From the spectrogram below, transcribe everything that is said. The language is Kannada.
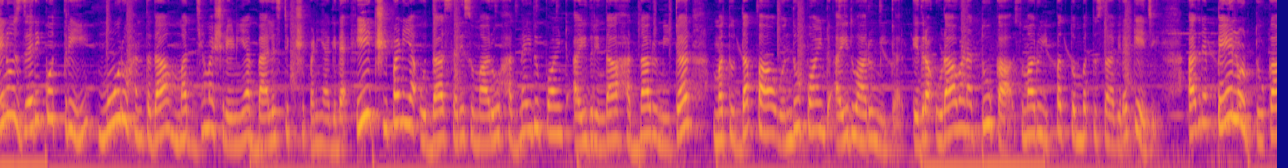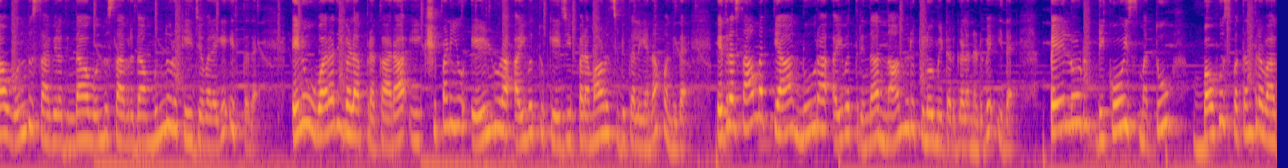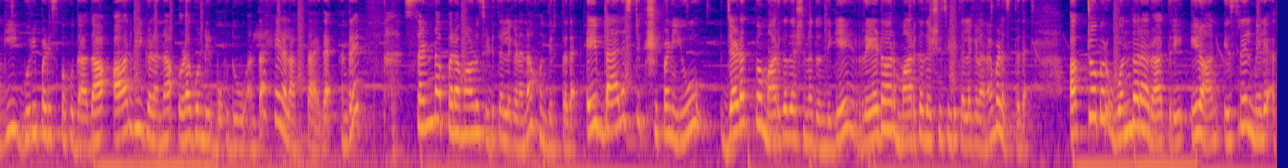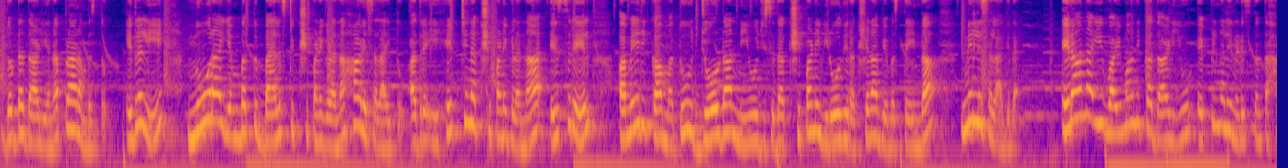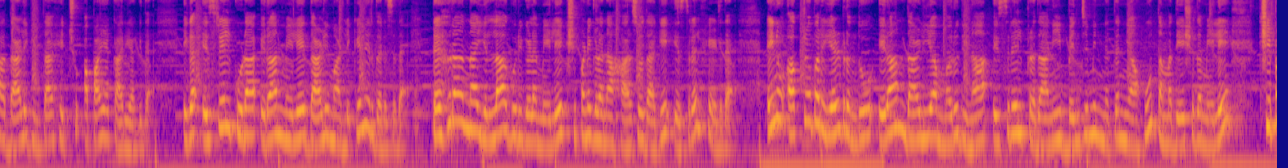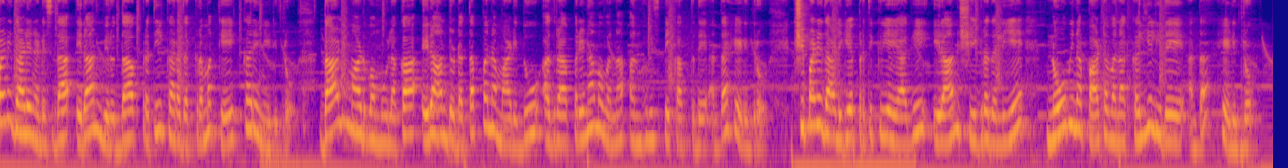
ಇನ್ನು ಜೆರಿಕೋ ತ್ರೀ ಮೂರು ಹಂತದ ಮಧ್ಯಮ ಶ್ರೇಣಿಯ ಬ್ಯಾಲಿಸ್ಟಿಕ್ ಕ್ಷಿಪಣಿಯಾಗಿದೆ. ಈ ಕ್ಷಿಪಣಿಯ ಉದ್ದ ಸರಿಸುಮಾರು ಹದಿನೈದು ಪಾಯಿಂಟ್ ಐದರಿಂದ ಹದಿನಾರು ಮೀಟರ್ ಮತ್ತು ದಪ್ಪ ಒಂದು ಪಾಯಿಂಟ್ ಐದು ಆರು ಮೀಟರ್. ಇದರ ಉಡಾವಣಾ ತೂಕ ಸುಮಾರು ಇಪ್ಪತ್ತೊಂಬತ್ತು ಸಾವಿರ ಕೆಜಿ. ಆದರೆ ಪೇಲೋಡ್ ತೂಕ ಒಂದು ಸಾವಿರದಿಂದ ಒಂದು ಸಾವಿರದ ಮುನ್ನೂರು ಕೆಜಿಯವರೆಗೆ ಇರ್ತದೆ. ಇನ್ನು ವರದಿಗಳ ಪ್ರಕಾರ ಈ ಕ್ಷಿಪಣಿಯು ಏಳ್ನೂರ ಐವತ್ತು ಕೆಜಿ ಪರಮಾಣು ಸಿಡಿತಲೆಯನ್ನು ಹೊಂದಿದೆ. ಇದರ ಸಾಮರ್ಥ್ಯ ನೂರ ಐವತ್ತರಿಂದ ನಾನ್ನೂರು ಕಿಲೋಮೀಟರ್ಗಳ ನಡುವೆ ಇದೆ. ಪೇಲೋಡ್, ಡಿಕೋಯ್ಸ್ ಮತ್ತು ಬಹು ಸ್ವತಂತ್ರವಾಗಿ ಗುರಿಪಡಿಸಬಹುದಾದ ಆರ್ ವಿಗಳನ್ನು ಒಳಗೊಂಡಿರಬಹುದು ಅಂತ ಹೇಳಲಾಗ್ತಾ ಇದೆ. ಅಂದ್ರೆ ಸಣ್ಣ ಪರಮಾಣು ಸಿಡಿತಲೆಗಳನ್ನು ಹೊಂದಿರ್ತದೆ. ಈ ಬ್ಯಾಲಿಸ್ಟಿಕ್ ಕ್ಷಿಪಣಿಯು ಜಡತ್ವ ಮಾರ್ಗದರ್ಶನದೊಂದಿಗೆ ರೇಡಾರ್ ಮಾರ್ಗದರ್ಶಿ ಸಿಡಿತಲೆಗಳನ್ನು ಬಳಸುತ್ತದೆ ಅಕ್ಟೋಬರ್ ಒಂದರ ರಾತ್ರಿ ಇರಾನ್ ಇಸ್ರೇಲ್ ಮೇಲೆ ಅತಿದೊಡ್ಡ ದಾಳಿಯನ್ನು ಪ್ರಾರಂಭಿಸಿತು. ಇದರಲ್ಲಿ ನೂರ ಎಂಬತ್ತು ಬ್ಯಾಲಿಸ್ಟಿಕ್ ಕ್ಷಿಪಣಿಗಳನ್ನು ಹಾರಿಸಲಾಯಿತು. ಆದರೆ ಈ ಹೆಚ್ಚಿನ ಕ್ಷಿಪಣಿಗಳನ್ನು ಇಸ್ರೇಲ್, ಅಮೆರಿಕ ಮತ್ತು ಜೋರ್ಡಾನ್ ನಿಯೋಜಿಸಿದ ಕ್ಷಿಪಣಿ ವಿರೋಧಿ ರಕ್ಷಣಾ ವ್ಯವಸ್ಥೆಯಿಂದ ನಿಲ್ಲಿಸಲಾಗಿದೆ. ಇರಾನ್ನ ಈ ವೈಮಾನಿಕ ದಾಳಿಯು ಏಪ್ರಿಲ್ನಲ್ಲಿ ನಡೆಸಿದಂತಹ ದಾಳಿಗಿಂತ ಹೆಚ್ಚು ಅಪಾಯಕಾರಿಯಾಗಿದೆ. ಈಗ ಇಸ್ರೇಲ್ ಕೂಡ ಇರಾನ್ ಮೇಲೆ ದಾಳಿ ಮಾಡಲಿಕ್ಕೆ ನಿರ್ಧರಿಸಿದೆ. ಟೆಹ್ರಾನ್ನ ಎಲ್ಲಾ ಗುರಿಗಳ ಮೇಲೆ ಕ್ಷಿಪಣಿಗಳನ್ನು ಹಾರಿಸೋದಾಗಿ ಇಸ್ರೇಲ್ ಹೇಳಿದೆ. ಇನ್ನು ಅಕ್ಟೋಬರ್ ಎರಡರಂದು ಇರಾನ್ ದಾಳಿಯ ಮರುದಿನ ಇಸ್ರೇಲ್ ಪ್ರಧಾನಿ ಬೆಂಜಮಿನ್ ನೆತನ್ಯಾಹು ತಮ್ಮ ದೇಶದ ಮೇಲೆ ಕ್ಷಿಪಣಿ ದಾಳಿ ನಡೆಸಿದ ಇರಾನ್ ವಿರುದ್ಧ ಪ್ರತೀಕಾರದ ಕ್ರಮಕ್ಕೆ ಕರೆ ನೀಡಿದ್ರು. ದಾಳಿ ಮಾಡುವ ಮೂಲಕ ಇರಾನ್ ದೊಡ್ಡ ತಪ್ಪನ್ನ ಮಾಡಿದ್ದು ಅದರ ಪರಿಣಾಮವನ್ನು ಅನುಭವಿಸಬೇಕಾಗುತ್ತದೆ ಅಂತ ಹೇಳಿದ್ರು. ಕ್ಷಿಪಣಿ ದಾಳಿಗೆ ಪ್ರತಿಕ್ರಿಯೆಯಾಗಿ ಇರಾನ್ ಶೀಘ್ರದಲ್ಲಿಯೇ ನೋವಿನ ಪಾಠವನ್ನು ಕಲಿಯಲಿದೆ ಅಂತ ಹೇಳಿದ್ರು.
